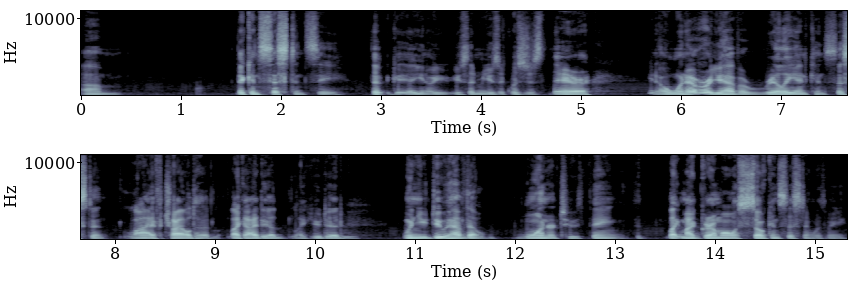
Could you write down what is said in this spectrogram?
Um, the consistency that you know, you, you said music was just there. You know, whenever you have a really inconsistent life, childhood, like I did, like you did, when you do have that one or two things. like my grandma was so consistent with me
